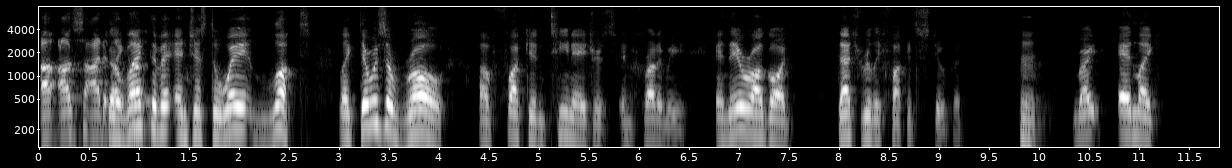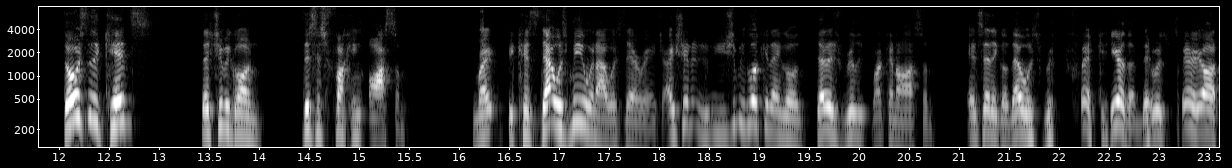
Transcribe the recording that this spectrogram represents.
Uh, outside of the like, length uh, of it and just the way it looked. Like there was a row of fucking teenagers in front of me, and they were all going, "That's really fucking stupid," hmm. right? And like those are the kids that should be going, "This is fucking awesome." Right, because that was me when I was their age. I should you should be looking and go, that is really fucking awesome. Instead, they go, that was really I could hear them. It was very odd.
